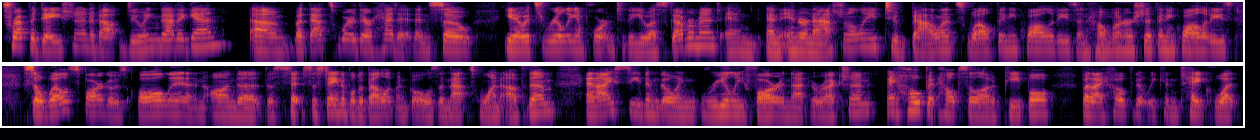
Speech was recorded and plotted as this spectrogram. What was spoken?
trepidation about doing that again um, but that's where they're headed. And so, you know, it's really important to the U.S. government and and internationally to balance wealth inequalities and homeownership inequalities. So Wells Fargo's all in on the the sustainable development goals, and that's one of them. And I see them going really far in that direction. I hope it helps a lot of people, but I hope that we can take what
